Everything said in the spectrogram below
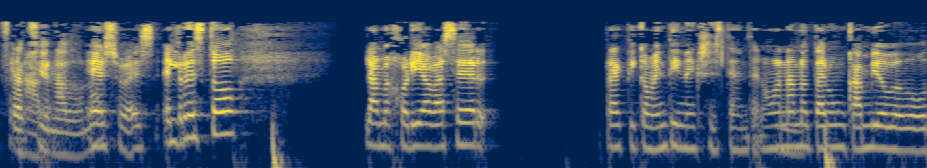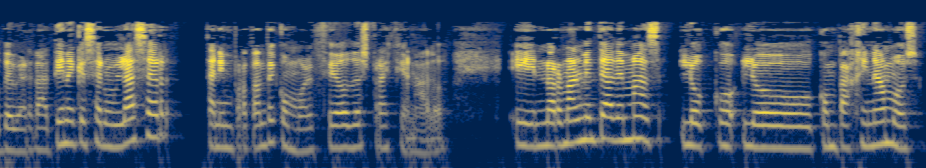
fraccionado, ¿no? Eso es. El resto, la mejoría va a ser prácticamente inexistente, no van a mm. notar un cambio de verdad. Tiene que ser un láser tan importante como el CO2 fraccionado. Eh, normalmente, además, lo, lo compaginamos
